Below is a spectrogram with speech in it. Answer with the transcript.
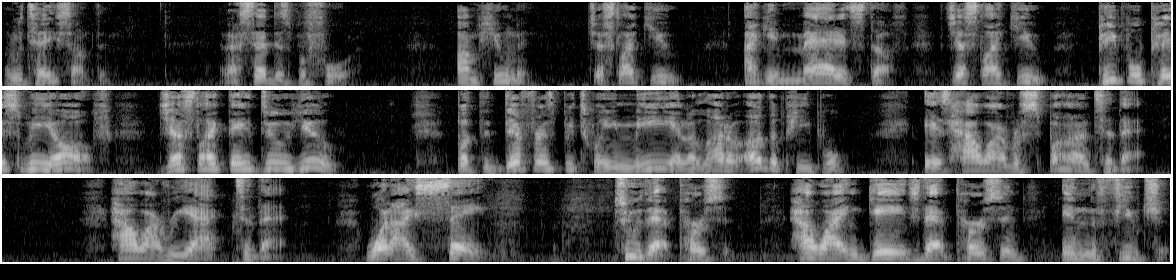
Let me tell you something. And I said this before. I'm human, just like you. I get mad at stuff, just like you. People piss me off, just like they do you. But the difference between me and a lot of other people is how I respond to that, how I react to that, what I say to that person, how I engage that person in the future.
